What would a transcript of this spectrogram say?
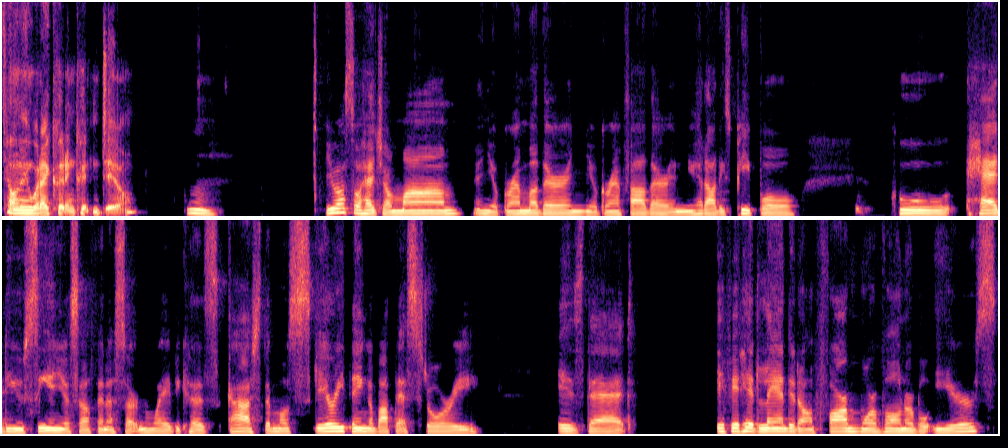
telling me what I could and couldn't do. Mm. You also had your mom and your grandmother and your grandfather, and you had all these people who had you seeing yourself in a certain way. Because, gosh, the most scary thing about that story is that if it had landed on far more vulnerable ears,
